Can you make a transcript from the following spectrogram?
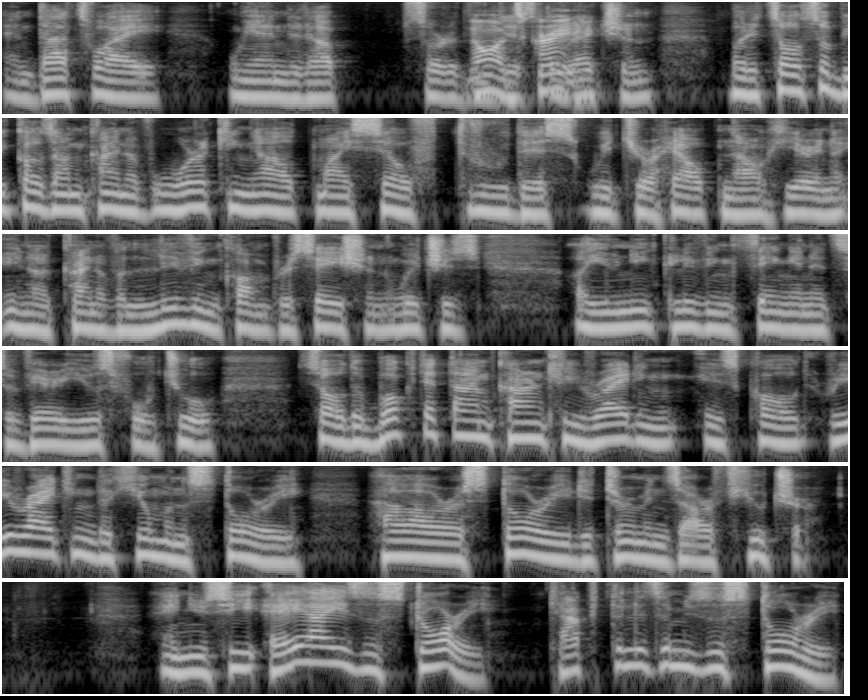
and that's why we ended up sort of no, in this direction. But it's also because I'm kind of working out myself through this with your help now here in a, in a kind of a living conversation, which is a unique living thing, and it's a very useful tool. So the book that I'm currently writing is called Rewriting the Human Story: How Our Story Determines Our Future. And you see, AI is a story Capitalism is a story.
